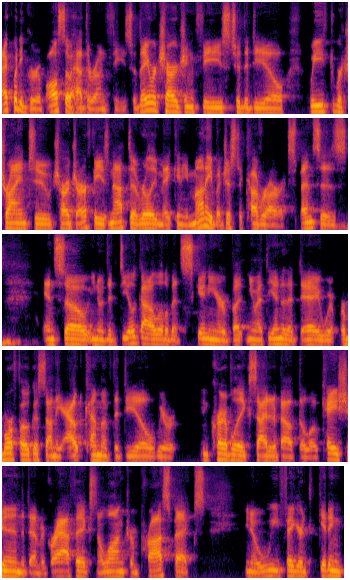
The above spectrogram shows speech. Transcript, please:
equity group, also had their own fees. So they were charging fees to the deal. We were trying to charge our fees, not to really make any money, but just to cover our expenses. And so, you know, the deal got a little bit skinnier, but, you know, at the end of the day, we're, we're more focused on the outcome of the deal. We were incredibly excited about the location, the demographics, and the long term prospects you know, we figured getting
